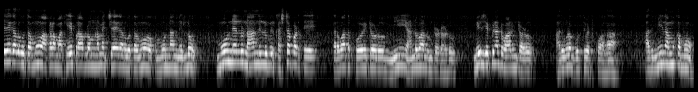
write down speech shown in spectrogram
చేయగలుగుతాము. అక్కడ మాకు ఏ ప్రాబ్లం ఉన్నా మేము చేయగలుగుతాము. ఒక మూడు నాలుగు నెలలు మూడు నెలలు నాలుగు నెలలు మీరు కష్టపడితే తర్వాత పోయేటోడు మీ అండవాళ్ళు ఉంటాడు మీరు చెప్పినట్టు వాడు ఉంటాడు అది కూడా గుర్తుపెట్టుకోవాలా? అది మీ నమ్మకము.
